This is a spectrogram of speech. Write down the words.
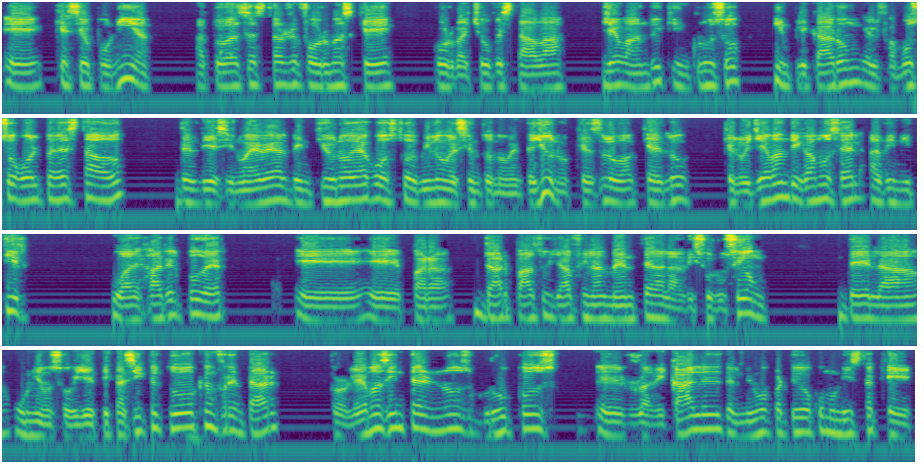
eh, que se oponía a todas estas reformas que Gorbachev estaba llevando y que incluso implicaron el famoso golpe de Estado del 19 al 21 de agosto de 1991, que es lo que es lo que lo llevan, digamos, él a dimitir o a dejar el poder eh, eh, para dar paso ya finalmente a la disolución de la Unión Soviética. Así que tuvo que enfrentar problemas internos, grupos eh, radicales del mismo Partido Comunista que,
